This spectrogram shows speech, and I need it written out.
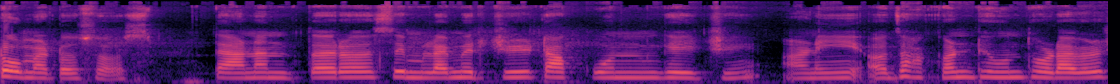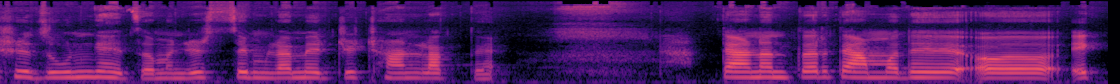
टोमॅटो सॉस त्यानंतर सिमला मिरची टाकून घ्यायची आणि झाकण ठेवून थोडा वेळ शिजवून घ्यायचं म्हणजे सिमला मिरची छान लागते. त्यानंतर त्यामध्ये एक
